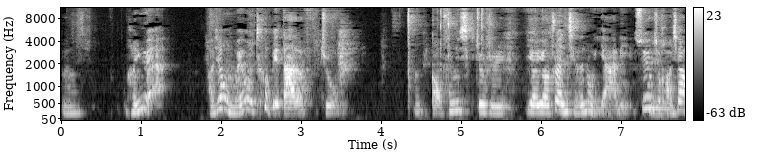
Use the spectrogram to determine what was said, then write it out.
嗯很远，好像我没有特别大的这种。搞风险就是要要赚钱的那种压力，所以我就好像，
